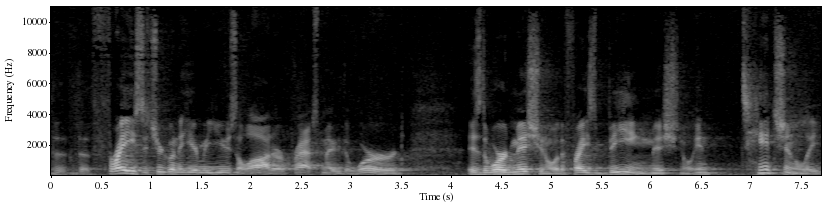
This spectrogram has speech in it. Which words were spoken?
the, the, phrase that you're going to hear me use a lot, or perhaps maybe the word, is the word missional, or the phrase being missional, intentionally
